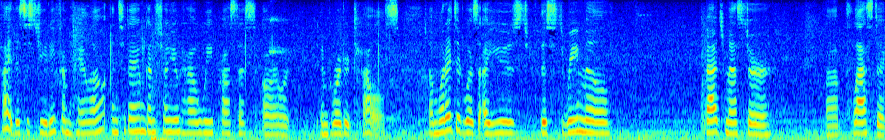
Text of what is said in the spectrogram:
Hi, this is Judy from Halo, and today I'm going to show you how we process our embroidered towels. Um, what I did was I used this 3 mil Badgemaster uh, plastic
